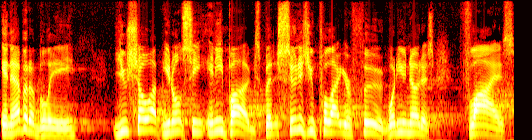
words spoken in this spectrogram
inevitably, you show up, you don't see any bugs, but as soon as you pull out your food, what do you notice? Flies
